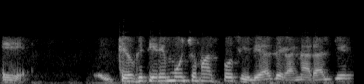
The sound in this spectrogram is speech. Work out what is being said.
eh, creo que tiene mucho más posibilidades de ganar alguien,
